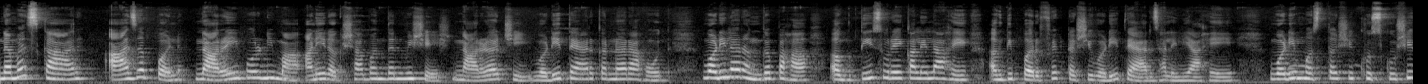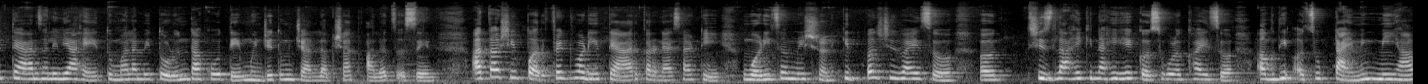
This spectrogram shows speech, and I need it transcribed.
नमस्कार आज आपण नारळी पौर्णिमा आणि रक्षाबंधन विशेष नारळाची वडी तयार करणार आहोत. वडीला रंग पहा. अगदी सुरेख आलेला आहे. अगदी परफेक्ट अशी वडी तयार झालेली आहे. वडी मस्त अशी खुसखुशीत तयार झालेली आहे. तुम्हाला मी तोडून दाखवते म्हणजे तुमच्या लक्षात आलंच असेल. आता अशी परफेक्ट वडी तयार करण्यासाठी वडीचं मिश्रण कितपत शिजवायचं शिजलं आहे की नाही हे कसं ओळखायचं अगदी अचूक टायमिंग मी ह्या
